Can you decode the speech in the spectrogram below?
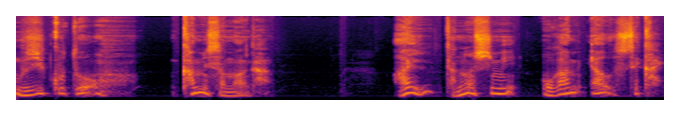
氏子と神様が愛楽しみ拝み合う世界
